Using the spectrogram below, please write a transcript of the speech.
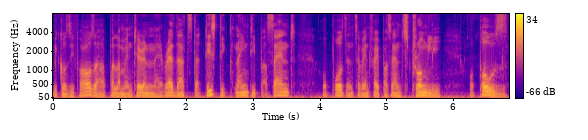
Because if I was a parliamentarian and I read that statistic, 90% oppose and 75% strongly oppose,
